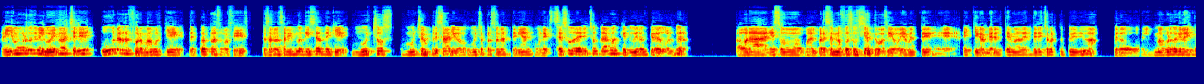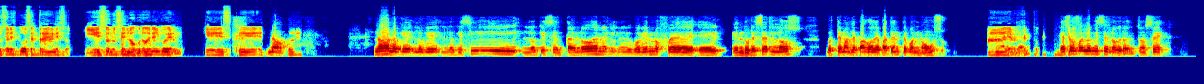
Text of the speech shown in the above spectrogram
Ahí, yo me acuerdo que en el gobierno de Bachelet hubo una reforma porque después pasó, o empezaron a salir noticias de que muchos, muchos empresarios o muchas personas tenían un exceso de derechos de agua que tuvieron que devolver. Ahora, eso al parecer no fue suficiente, porque obviamente eh, hay que cambiar el tema del derecho a perpetuidad, pero me acuerdo que la discusión estuvo centrada en eso, y eso no se logró en el gobierno, que es que... No, no, lo que, lo que, lo que sí, lo que se entabló en el, gobierno fue eh, endurecer los, los temas de pago de patente por no uso. Ah, ya, perfecto. Eso fue lo que se logró. Entonces,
